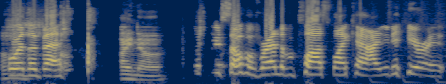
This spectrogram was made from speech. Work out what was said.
Oh, or Oh, the best. I know. Give yourself a round of applause, Fly Cat. I need to hear it.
